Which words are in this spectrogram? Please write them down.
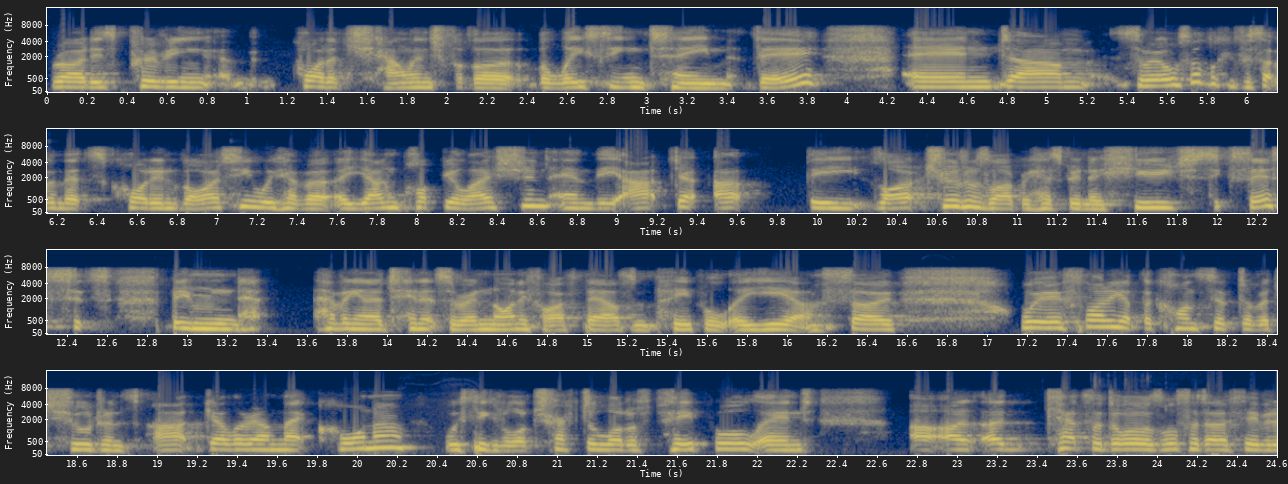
Road is proving quite a challenge for the, the leasing team there. And um, so, we're also looking for something that's quite inviting. We have a, a young population, and the art, art the children's library has been a huge success. It's been having an attendance around 95,000 people a year. So we're floating up the concept of a children's art gallery on that corner. We think it'll attract a lot of people. And uh, uh, Councillor Doyle has also done a fair bit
